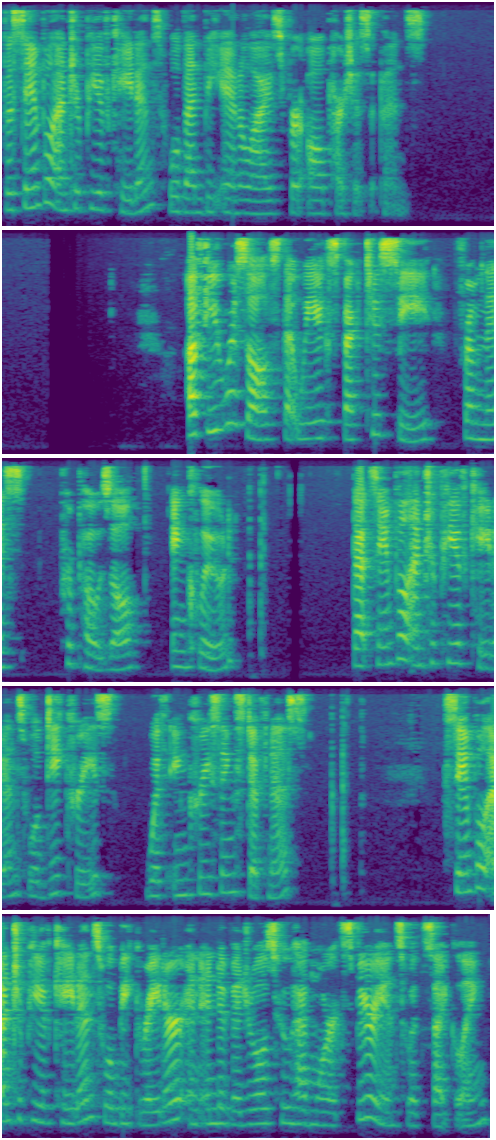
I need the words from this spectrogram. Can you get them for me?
The sample entropy of cadence will then be analyzed for all participants. A few results that we expect to see from this proposal include that sample entropy of cadence will decrease with increasing stiffness, Sample entropy of cadence will be greater in individuals who have more experience with cycling.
